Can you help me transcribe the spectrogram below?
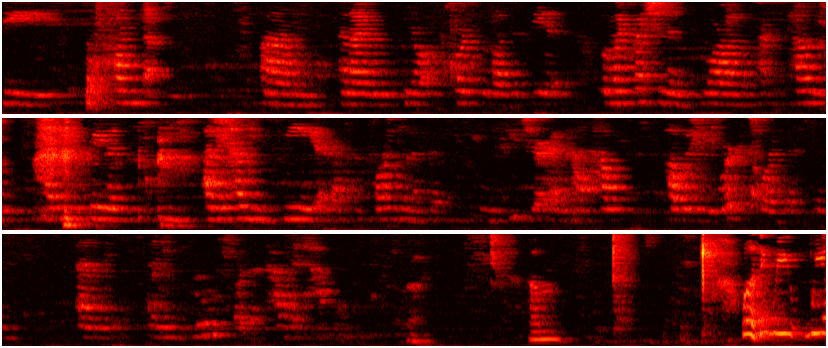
the concept, um, and I would, you know, of course, would love to see it. But my question is more on the practicalities. How do you see this? I mean, how do you see effective enforcement of this in the future, and, and how how would you work toward this and and and move toward this? How would it happen? Um, well, I think we, we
